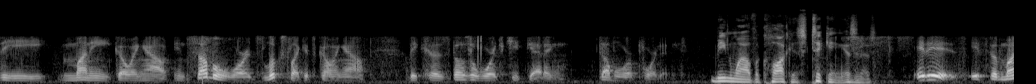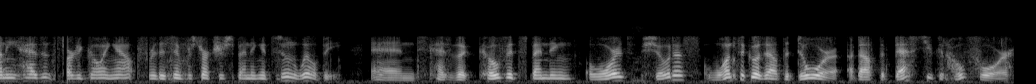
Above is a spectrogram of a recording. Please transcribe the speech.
the money going out in sub awards looks like it's going out because those awards keep getting double reported. Meanwhile, the clock is ticking, isn't it? It is. If the money hasn't started going out for this infrastructure spending, it soon will be. And as the COVID spending awards showed us, once it goes out the door, about the best you can hope for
